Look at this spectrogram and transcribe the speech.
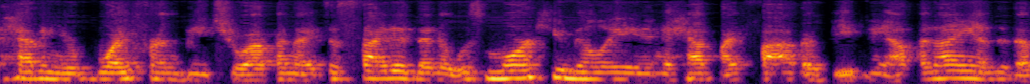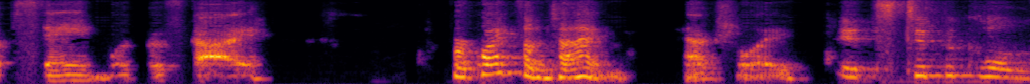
having your boyfriend beat you up. And I decided that it was more humiliating to have my father beat me up. And I ended up staying with this guy for quite some time. actually. It's typical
